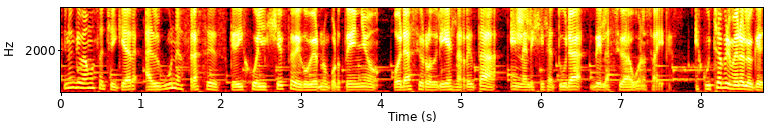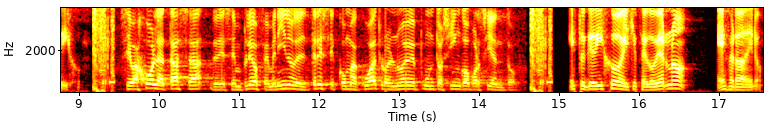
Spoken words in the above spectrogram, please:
sino que vamos a chequear algunas frases que dijo el jefe de gobierno porteño, Horacio Rodríguez Larreta, en la legislatura de la Ciudad de Buenos Aires. Escucha primero lo que dijo. Se bajó la tasa de desempleo femenino del 13,4 al 9,5%. Esto que dijo el jefe de gobierno es verdadero.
